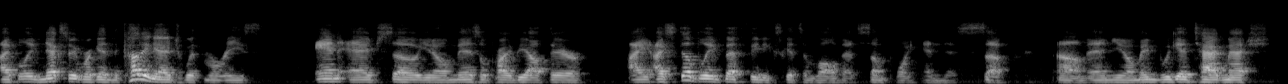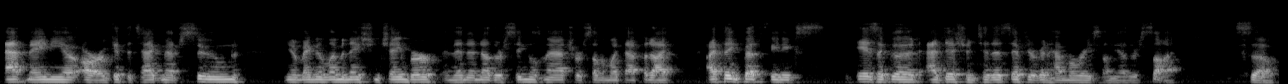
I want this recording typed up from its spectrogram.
I believe next week we're getting the cutting edge with Maurice and Edge. So you know, Miz will probably be out there I, I still believe Beth Phoenix gets involved at some point in this. So, um, and you know, maybe we get a tag match at Mania or get the tag match soon. You know, maybe Elimination Chamber and then another singles match or something like that. But I, I think Beth Phoenix is a good addition to this if you're going to have Maurice on the other side. So,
